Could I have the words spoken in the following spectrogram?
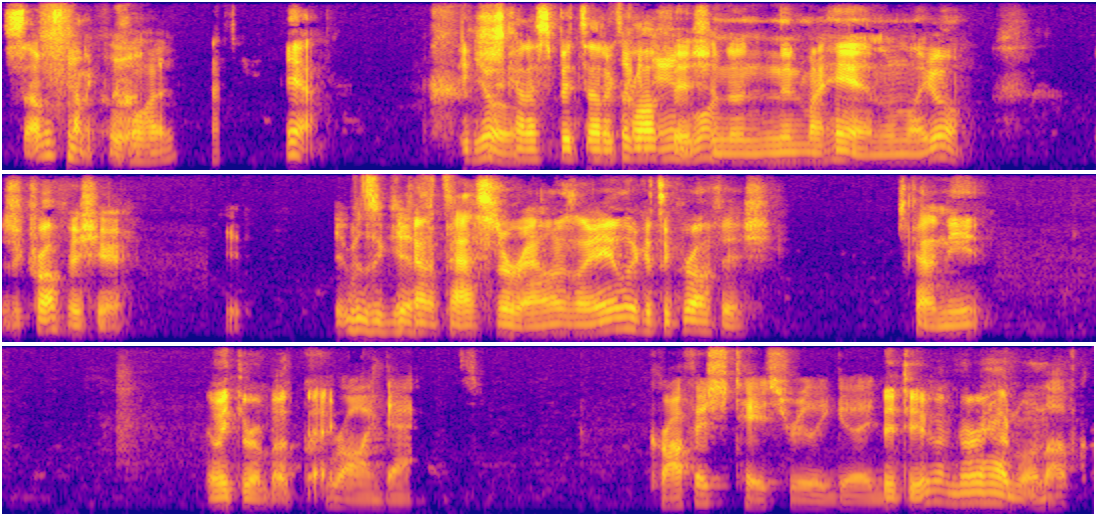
So that was kind of cool. What? It just kind of spits out a it's like an and crawfish and then in my hand. I'm like, oh, there's a crawfish here. It was a gift. Kind of passed it around. I was like, hey, look, it's a crawfish. It's kind of neat. Then we threw them both back. Raw dads. Crawfish tastes really good. They do? I've never had one. Love crawfish.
